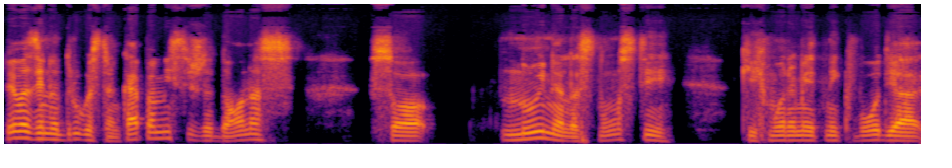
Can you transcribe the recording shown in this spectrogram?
Deva zdaj na drugo stran. Kaj pa misliš, da danes so nujne lastnosti? Ki jih mora imeti nek vodja,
